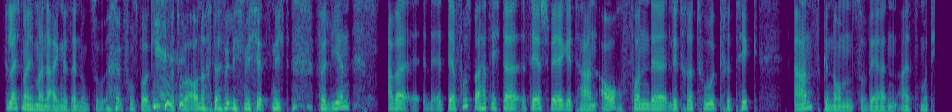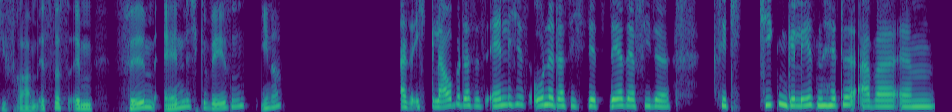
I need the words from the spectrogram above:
vielleicht mache ich meine eigene Sendung zu Fußball und Literatur auch noch, da will ich mich jetzt nicht verlieren. Aber äh, der Fußball hat sich da sehr schwer getan, auch von der Literaturkritik ernst genommen zu werden als Motivrahmen. Ist das im Film ähnlich gewesen, Ina? also ich glaube, dass es ähnlich ist, ohne dass ich jetzt sehr, sehr viele Kritiken gelesen hätte, aber ähm,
